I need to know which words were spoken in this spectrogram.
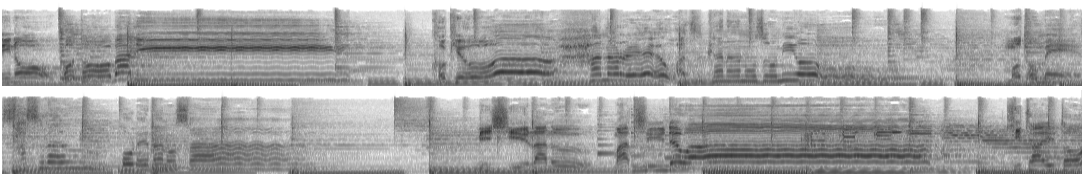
りの言葉に故郷を離れわずかな望みを求めさすらう俺なのさ。見知らぬ街では期待と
